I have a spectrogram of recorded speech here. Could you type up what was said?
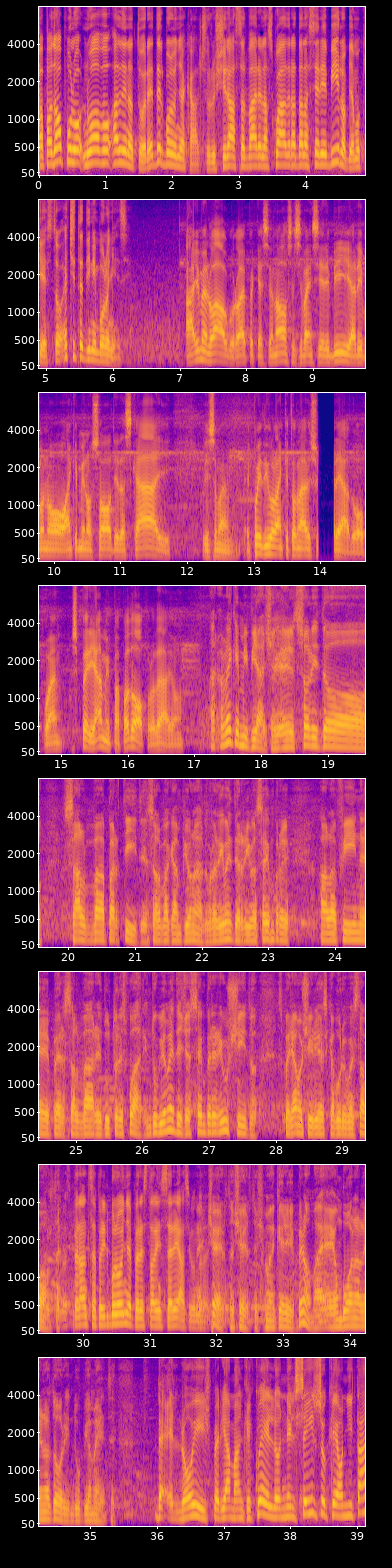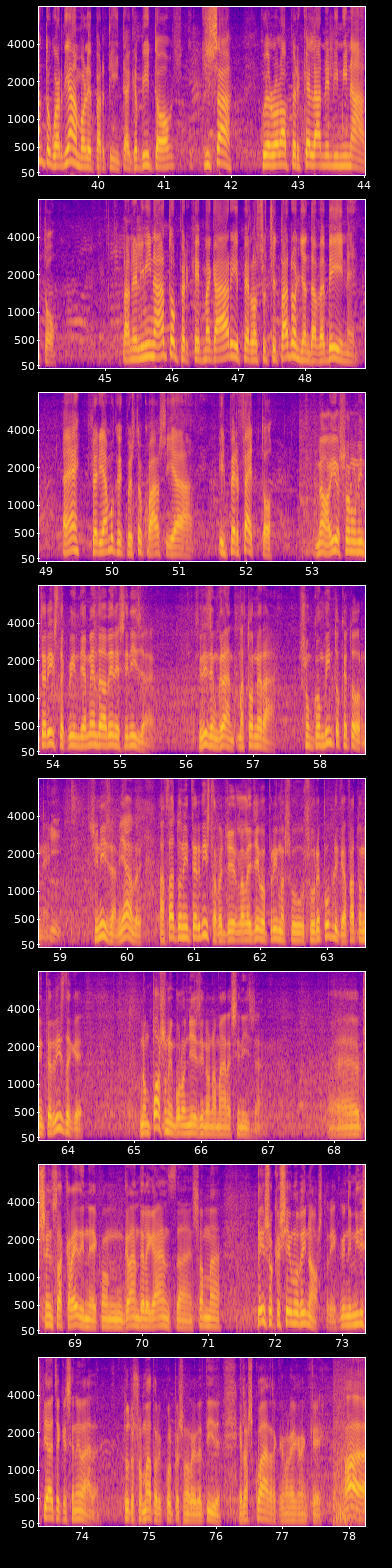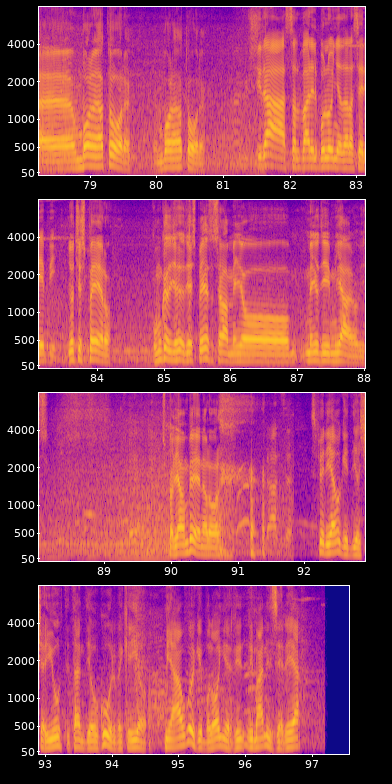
Papadopulo, nuovo allenatore del Bologna Calcio, riuscirà a salvare la squadra dalla Serie B? Lo abbiamo chiesto ai cittadini bolognesi. Ah, io me lo auguro, eh, perché se no se si va in Serie B arrivano anche meno soldi da Sky, quindi, insomma, e poi dico anche tornare su Serie A dopo. Eh. Speriamo in Papadopolo, dai. Oh. Ma non è che mi piace, è il solito salva partite, salva campionato, praticamente arriva sempre alla fine per salvare tutte le squadre. Indubbiamente c'è sempre riuscito, speriamo ci riesca pure questa volta. La speranza per il Bologna per restare in Serie A secondo Beh, lei? certo, certo, ci mancherebbe, no, ma è un buon allenatore indubbiamente. Beh, noi speriamo anche quello, nel senso che ogni tanto guardiamo le partite, capito? Chissà quello là perché l'hanno eliminato. L'hanno eliminato perché magari per la società non gli andava bene. Eh? Speriamo che questo qua sia il perfetto. No, io sono un interista, quindi a me andava bene Sinisa. Sinisa è un grande, ma tornerà. Sono convinto che torni. Chi? Sinisa, mi ha, ha fatto un'intervista, la leggevo prima su, su Repubblica, ha fatto un'intervista che non possono i bolognesi non amare Sinisa. Eh, senza credine, con grande eleganza, insomma, penso che sia uno dei nostri, quindi mi dispiace che se ne vada. Tutto sommato le colpe sono relative, è la squadra che non è granché. Ah, è un buon allenatore, è un buon allenatore. Riuscirà a salvare il Bologna dalla Serie B? Io ci spero. Comunque di, di esperienza sarà meglio, meglio di Miljanovic. Speriamo bene allora. Grazie. Speriamo che Dio ci aiuti, tanti auguri, perché io mi auguro che Bologna rimane in Serie A.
